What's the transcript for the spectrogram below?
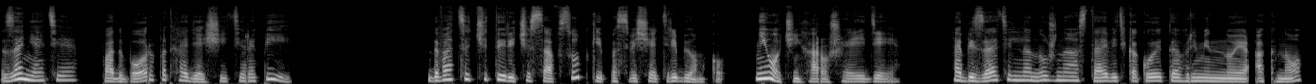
занятия, подбор подходящей терапии. 24 часа в сутки посвящать ребенку — не очень хорошая идея. Обязательно нужно оставить какое-то временное окно,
